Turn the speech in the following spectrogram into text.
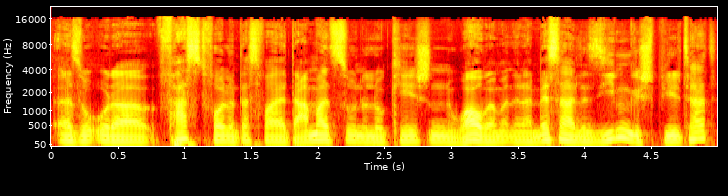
Also, oder fast voll. Und das war ja damals so eine Location, wow, wenn man in der Messehalle 7 gespielt hat,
